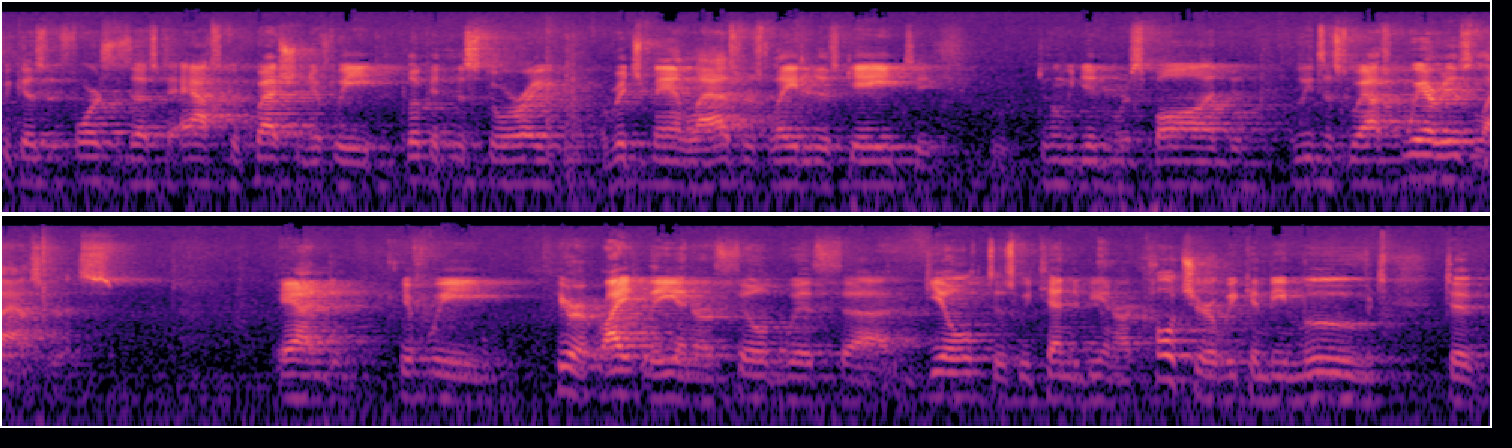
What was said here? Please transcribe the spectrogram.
because it forces us to ask a question. If we look at this story, a rich man, Lazarus, laid at his gate, to, to whom he didn't respond, leads us to ask, where is Lazarus? And if we hear it rightly and are filled with uh, guilt, as we tend to be in our culture, we can be moved to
